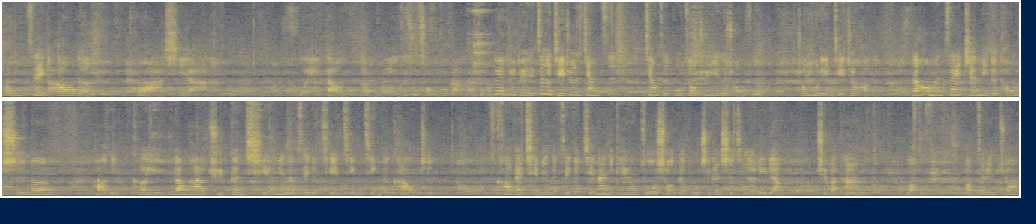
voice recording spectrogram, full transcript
从这个凹的。胯下回到洞里，这是重复刚才的。对对对，这个结就是这样子，这样子步骤去一直重复，重复连接就好了。然后我们在整理的同时呢，好，你可以让它去跟前面的这个结紧紧的靠着，靠在前面的这个结。那你可以用左手的拇指跟食指的力量，去把它往往这边抓，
